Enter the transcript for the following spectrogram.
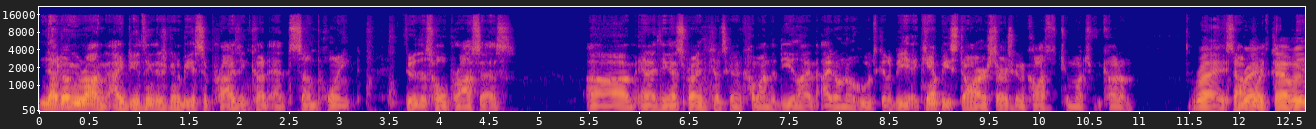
Now, don't get me wrong. I do think there's going to be a surprising cut at some point through this whole process. Um, and I think that surprising cut's going to come on the D line. I don't know who it's going to be. It can't be Star. Star's going to cost too much if you cut him. Right, right. That was,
